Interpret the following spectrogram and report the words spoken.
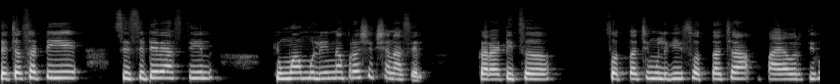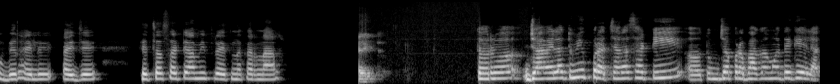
त्याच्यासाठी सीसीटीव्ही असतील किंवा मुलींना प्रशिक्षण असेल कराटीचं स्वतःची मुलगी स्वतःच्या पायावरती उभी राहिली पाहिजे ह्याच्यासाठी आम्ही प्रयत्न करणार. तर ज्या वेळेला तुम्ही प्रचारासाठी तुमच्या प्रभागामध्ये गेलात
